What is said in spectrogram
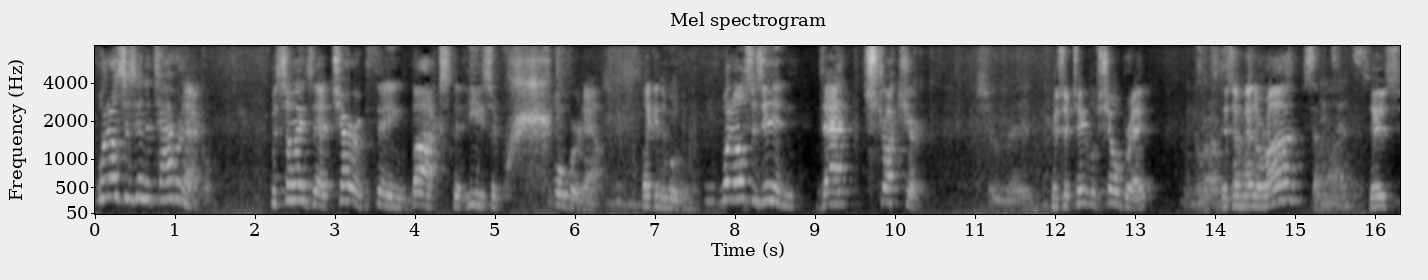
What else is in the tabernacle? Besides that cherub thing box that he's over now, like in the movie. What else is in that structure? Showbread. There's a table of showbread. There's a menorah. Incense. There's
